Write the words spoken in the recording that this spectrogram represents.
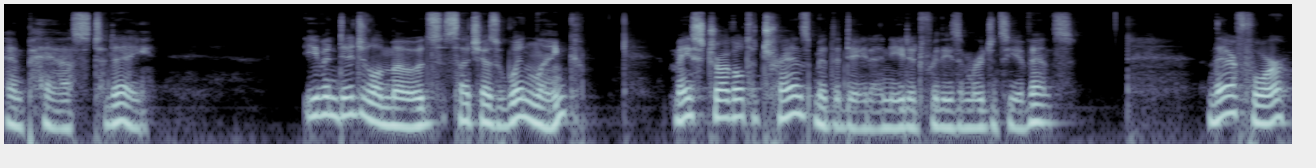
and pass today. Even digital modes such as WinLink may struggle to transmit the data needed for these emergency events. Therefore,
